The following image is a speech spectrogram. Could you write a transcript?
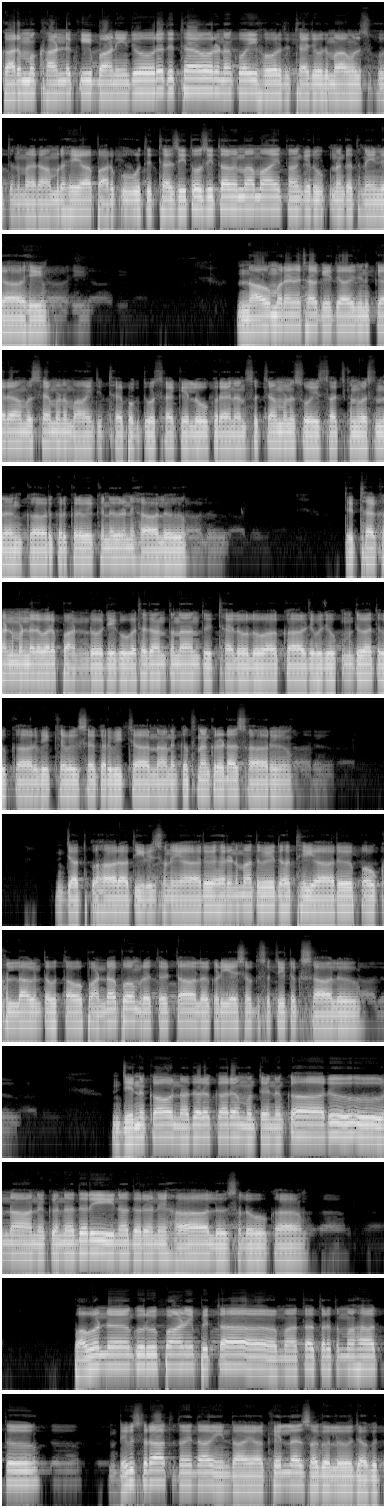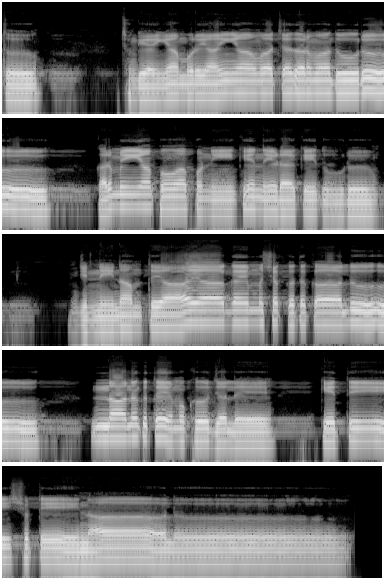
ਕਰਮ ਖੰਡ ਕੀ ਬਾਣੀ ਜੋਰ ਦਿਥੈ, ਔਰ ਨ ਕੋਈ ਹੋਰ ਦਿਥੈ। ਜੋਦ ਮਾਮਲ ਸੂਤਨ ਮੈਂ ਰਾਮ ਰਹਿਆ, ਭਰਪੂਰ ਤਿਥੈ ਸੀਤੋ ਸੀਤਾ ਮੈਂ ਮਾਮਾਏ ਤਾਂ ਕੇ ਰੂਪ ਨ ਨਹੀਂ ਜਾਹੇ। ਨਾਉ ਮਰੈ ਨ ਠਾਗੇ ਜਾਏ, ਜਿਨ ਕਹਿ ਰਾਮ ਵਸੈ ਮਾਇ ਤਿਥੈ ਭਗਤੋ ਸਹਿ ਕੇ ਲੋਕ ਰਹਿ ਨਨ ਸੱਚਾ ਮਨ ਸੋਈ ਸੱਚ ਖਨ ਵਸ ਨਿਰੰਕਾਰ ਕਰ ਕਰ ਵੇਖੈ ਨਦਰ ਨਿਹਾਲ। ਤਿਥੈ ਖੰਡ ਮੰਡਲ ਵਰ ਭਾਂਡੋ, ਜੇ ਕੋ ਗਥ ਦੰਤ ਨਾਨਤ ਤਿਥੈ ਲੋ ਲੋ ਆਕਾਰ, ਜਿਵ ਜੋ ਹੁਕਮ ਤਿਵ ਤਿਵਕਾਰ ਵੇਖਿਆ ਵਿਖਸੈ ਕਰ ਵਿਚਾਰ, ਨਾਨਕ ਕਥਨਾ ਕਰੜਾ ਸਾਰ। ਜਤ ਪਹਾਰਾ ਧੀਰਜ ਸੁਨਿਆਰ, ਹਰਣ ਮਤ ਵੇਦ ਹਥਿਆਰ, ਪਉ ਖੱਲਾ ਤਉ ਤਉ, ਭਾਂਡਾ ਪਉ ਅੰਮ੍ਰਿਤ ਟਾਲ ਕੜੀਏ ਸ਼ਬਦ ਸੱਚੀ ਟਕਸਾਲ। ਜਿਨ ਕਉ ਨਦਰ ਕਰਮ ਤਿਨ ਕਾਰ, ਨਾਨਕ ਨਦਰੀ ਨਦਰ ਨਿਹਾਲ, ਸਲੋਕਾ। ਪਵਨ ਗੁਰੂ ਪਾਣੀ ਪਿਤਾ, ਮਾਤਾ ਤਰਤ ਮਹਤ। ਦਿਵਸ ਰਾਤ ਦਇਦਾ ਇੰਦਾਇਆ ਖੇਲੇ ਸਗਲ ਜਗਤ। ਚੰਗਿਆਈਆਂ ਮੁਰਿਆਈਆਂ ਵਾਚੈ ਧਰਮ ਦੂਰ। ਕਰਮੀ ਆਪੋ ਆਪਣੀ ਕੇ ਨੇੜੇ ਕੇ ਦੂਰ। ਜਿਨੇ ਨਾਮ ਤੇ ਆਇਆ ਗਏ ਮਸ਼ਕਤ ਕਾਲ। ਨਾਨਕ ਤੇ ਮੁਖ ਜਲੇ ਕੀਤੀ ਛੁਟੀ ਨਾਲ।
